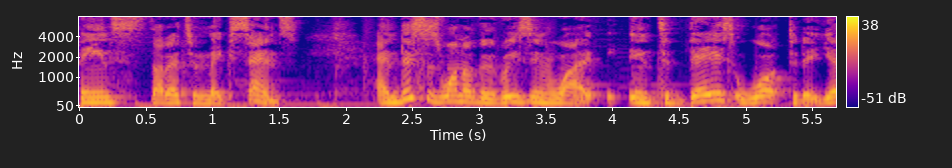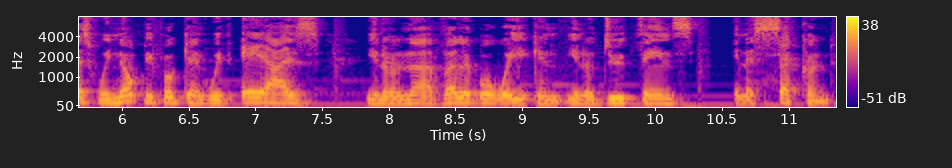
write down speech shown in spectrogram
things started to make sense. And this is one of the reasons why in today's world today, yes, we know people can with AIs, you know, now available where you can, you know, do things in a second,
